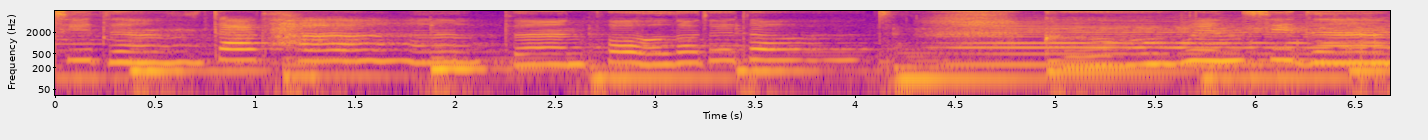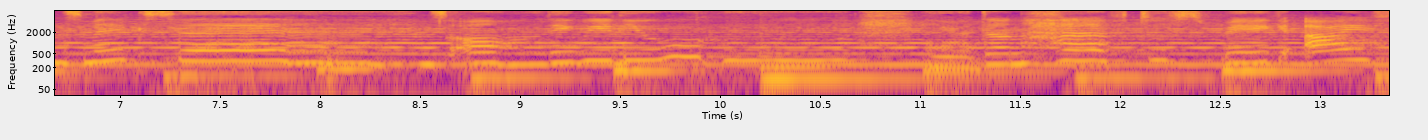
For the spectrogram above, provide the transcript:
accident that happened follow the dot. Coincidence makes sense only with you. You don't have to speak i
